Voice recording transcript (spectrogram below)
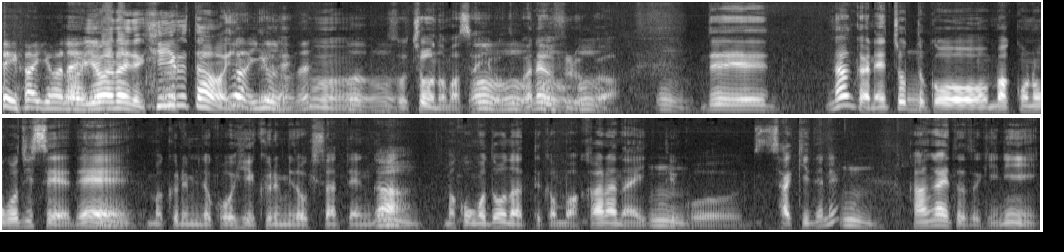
言わない言わないでヒールターンは言うんだよね。そう蝶野正弘とかね古くはうんでなんかねちょっとこう、まあ、このご時世で、まあ、くるみのコーヒーくるみの喫茶店が、うん。まあ、今後どうなっていくかもわからないっていう,、うん。こう先でね、うん。考えた時に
